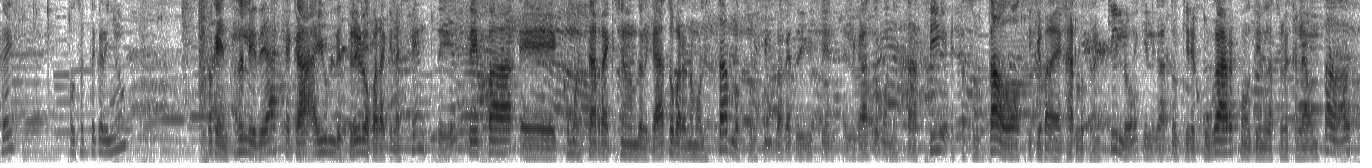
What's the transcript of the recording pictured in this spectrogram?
¿Hey? ¿Puedo hacerte cariño? Ok, entonces la idea es que acá hay un letrero para que la gente sepa eh, cómo está reaccionando el gato para no molestarlo. Por ejemplo, acá te dicen el gato cuando está así, está asustado, así que para dejarlo tranquilo. Aquí el gato quiere jugar cuando tiene las orejas levantadas,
